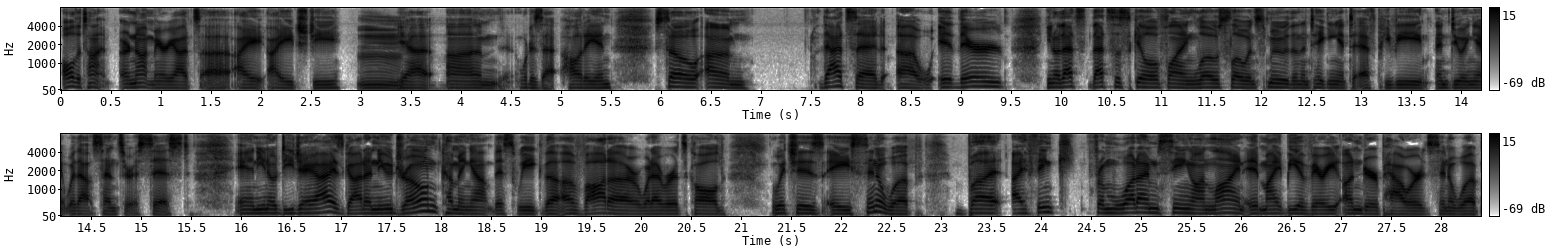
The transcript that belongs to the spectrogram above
all the time, or not Marriott's, uh, I, IHG. Mm. Yeah. Um, what is that? Holiday Inn. So, um, that said, uh, it, they're, you know, that's that's the skill of flying low, slow, and smooth, and then taking it to FPV and doing it without sensor assist. And you know, DJI's got a new drone coming out this week, the Avata or whatever it's called, which is a Cinewhoop. But I think from what I'm seeing online, it might be a very underpowered Cinewhoop.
